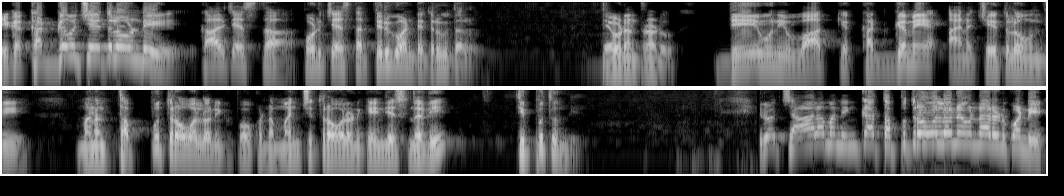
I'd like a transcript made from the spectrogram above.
ఇక ఖడ్గము చేతిలో ఉండి కాల్ చేస్తా పొడి చేస్తా తిరుగు అంటే తిరుగుతారు. దేవుడు అంటున్నాడు దేవుని వాక్య ఖడ్గమే ఆయన చేతిలో ఉంది. మనం తప్పు త్రోవల్లోనికి పోకుండా మంచి త్రోవలోనికి ఏం చేస్తుంది అది తిప్పుతుంది. ఈరోజు చాలా మంది ఇంకా తప్పు త్రోవల్లోనే ఉన్నారనుకోండి.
